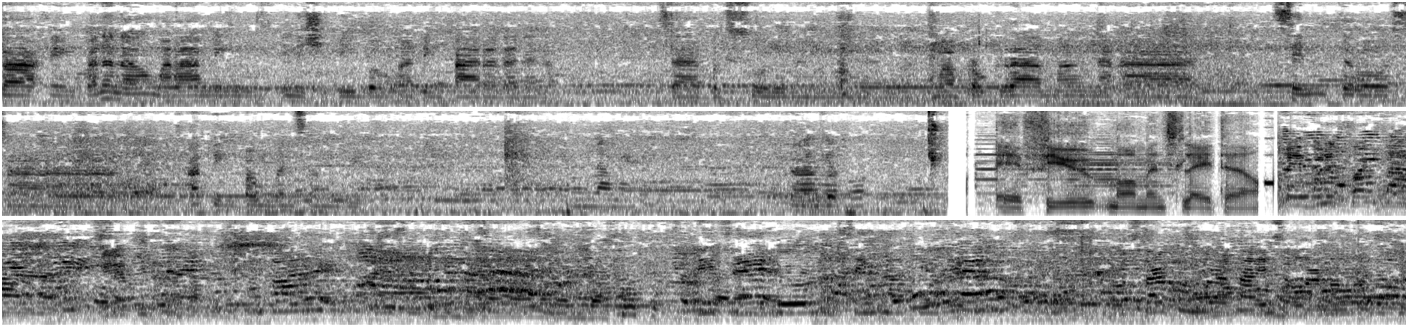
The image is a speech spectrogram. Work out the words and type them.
Sa aking pananaw, maraming inisyatibo ang ating paaralan ano, sa pagsulo ng mga programang nakasentro sa ating pambansang wika. Thank you Salamat. po. A few moments later. Start po muna tayo sa warm-up question.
